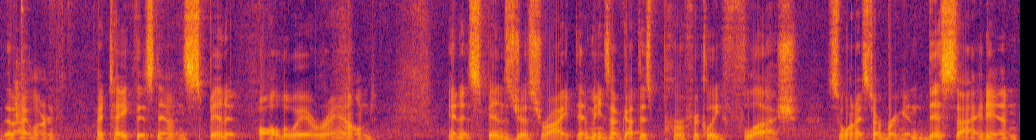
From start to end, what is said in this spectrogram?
that I learned. If I take this now and spin it all the way around and it spins just right, that means I've got this perfectly flush. So when I start bringing this side in,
